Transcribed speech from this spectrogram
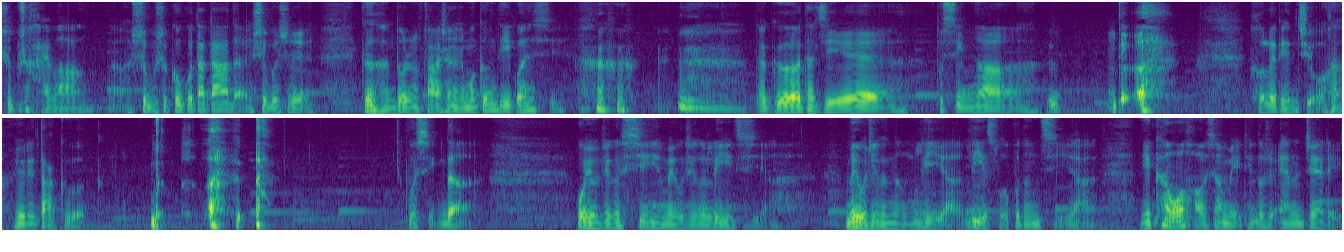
是不是海王啊？是不是勾勾搭搭的？是不是跟很多人发生什么耕地关系？大哥大姐，不行啊！喝了点酒哈，有点打嗝。不行的，我有这个心也没有这个力气啊，没有这个能力啊，力所不能及啊！你看我好像每天都是 energetic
